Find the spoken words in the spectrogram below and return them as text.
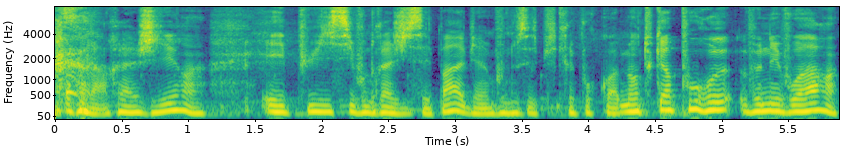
voilà, réagir. Et puis, si vous ne réagissez pas, eh bien, vous nous expliquerez pourquoi. Mais en tout cas, pour eux, venez voir.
